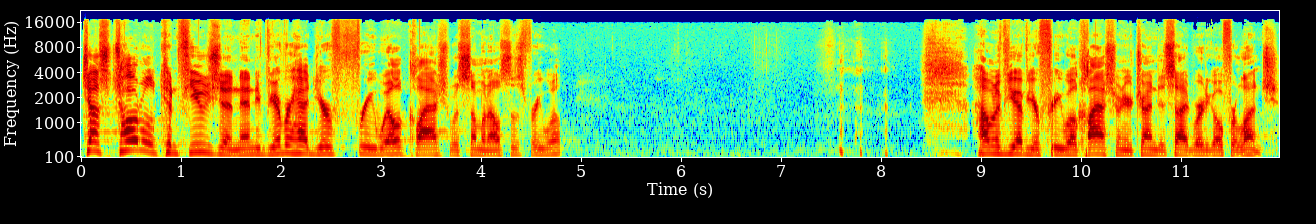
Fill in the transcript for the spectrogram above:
just total confusion. And have you ever had your free will clash with someone else's free will? How many of you have your free will class when you're trying to decide where to go for lunch?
